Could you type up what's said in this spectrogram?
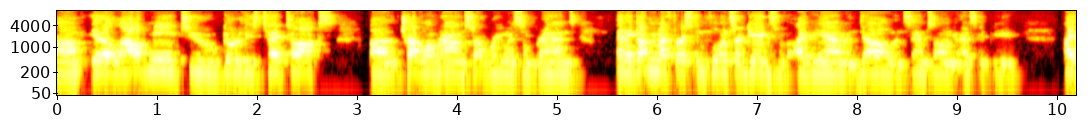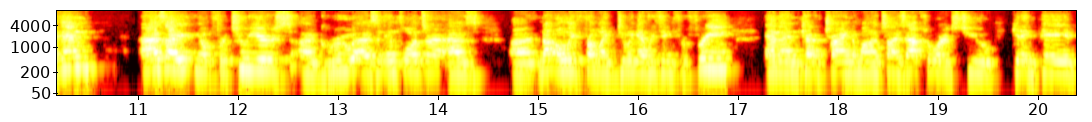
Um, it allowed me to go to these TED talks, uh, travel around, start working with some brands, and it got me my first influencer gigs with IBM and Dell and Samsung and SAP. I then, as I, you know, for two years, uh, grew as an influencer, as uh, not only from like doing everything for free and then kind of trying to monetize afterwards to getting paid.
